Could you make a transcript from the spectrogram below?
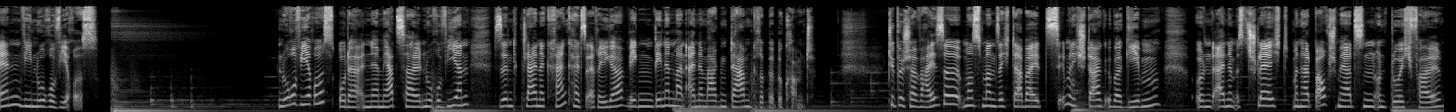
N wie Norovirus. Norovirus oder in der Mehrzahl Noroviren sind kleine Krankheitserreger, wegen denen man eine Magen-Darm-Grippe bekommt. Typischerweise muss man sich dabei ziemlich stark übergeben und einem ist schlecht, man hat Bauchschmerzen und Durchfall.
